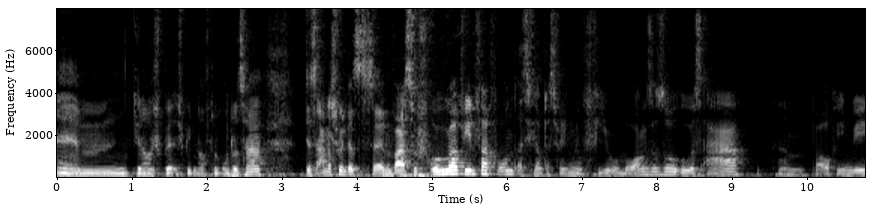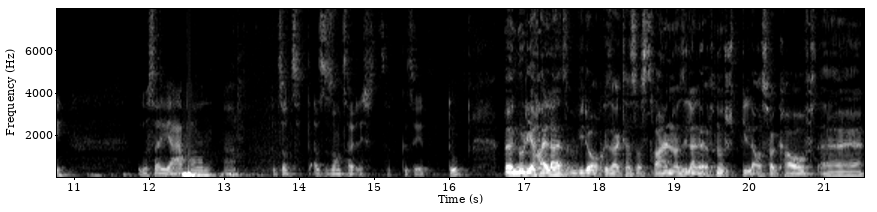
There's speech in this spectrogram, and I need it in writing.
Ähm, genau, spielten auf dem Unterzahl. Das andere Spiel, das ähm, war zu früh auf jeden Fall für uns. Also ich glaube, das war irgendwie um 4 Uhr morgens oder so. USA ähm, war auch irgendwie USA, Japan. Ja. Sonst, also sonst halt nicht gesehen. Du? Äh, nur die Highlights, wie du auch gesagt hast, Australien, Neuseeland, Eröffnungsspiel ausverkauft. Äh,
